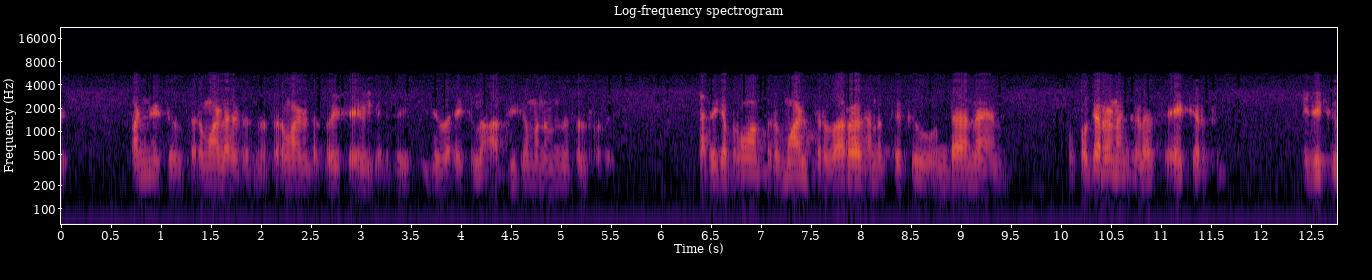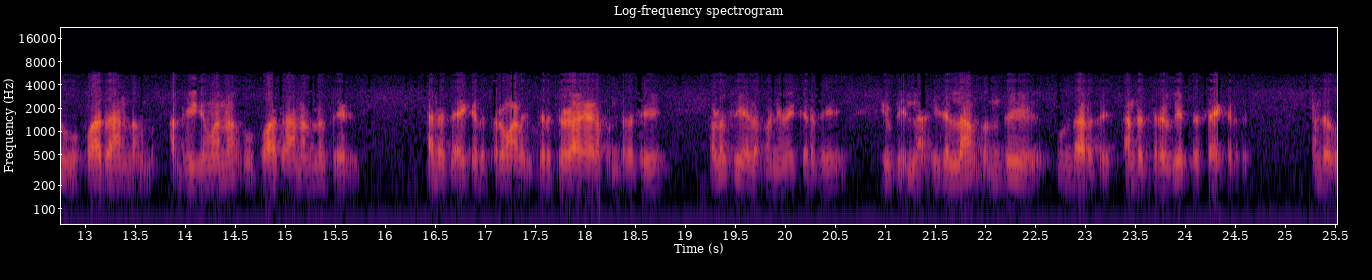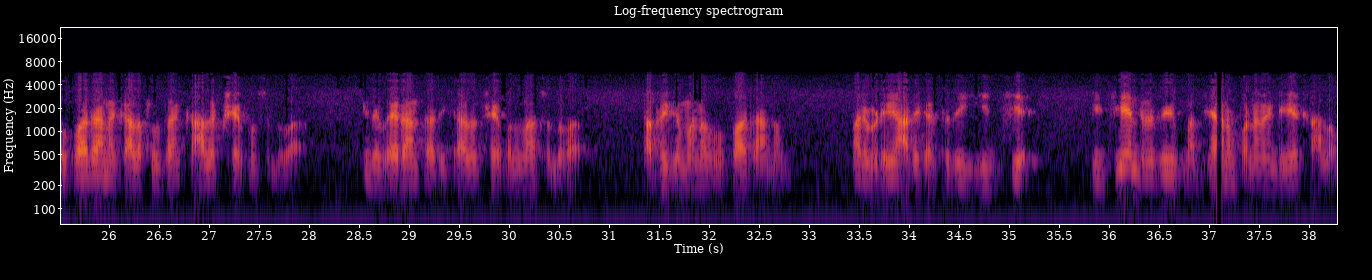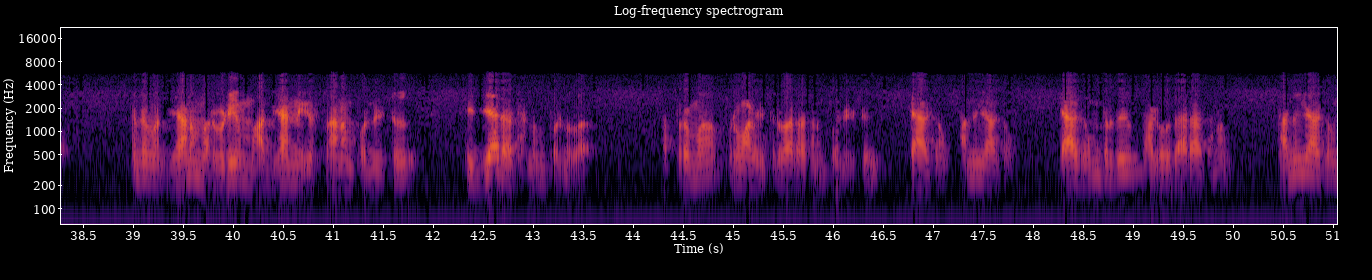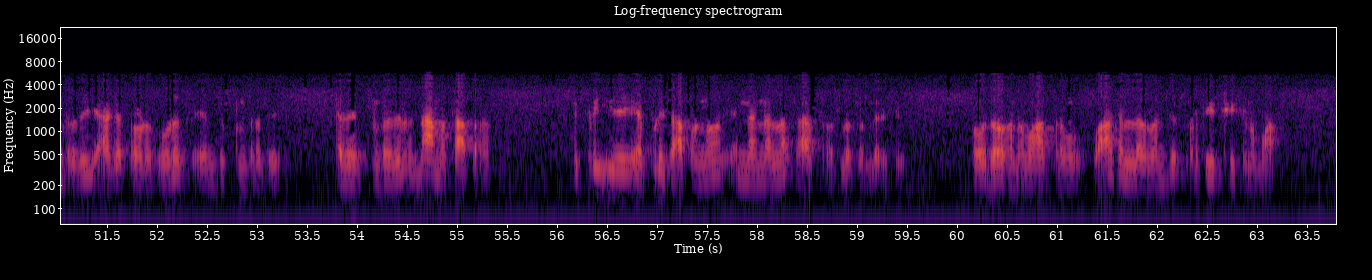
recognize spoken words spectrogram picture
பண்ணிட்டு பெருமாளை இருந்து பெருமாள்கிட்ட போய் சேவிக்கிறது இது வரைக்கும் அபிகமனம்னு சொல்றது. அதுக்கப்புறமா பெருமாள் திருவாராதனத்துக்கு உண்டான உபகரணங்களை சேர்க்கறது. இதுக்கு உபாதானம் அபிகமன உபாதானம்னு பேரு. அதை சேர்க்கிற பெருமாளுக்கு திருத்துழா ஏழை பண்றது துளசி ஏழை பண்ணி வைக்கிறது இப்படி எல்லாம் இதெல்லாம் வந்து உண்டாறது. அந்த திரவியத்தை சேர்க்கறது. அந்த உபாதான காலத்துல தான் காலக்ஷேபம் சொல்லுவார். இந்த வேதாந்தாதி சேவல்லாம் சொல்லுவார். அபிகமான உபாதானம். மறுபடியும் அதுக்கு அடுத்தது இஜ்ய. இஜ்யன்றது மத்தியானம் பண்ண வேண்டிய காலம். அந்த மத்தியானம் மறுபடியும் மாத்தியானிக ஸ்நானம் பண்ணிட்டு வித்யாராதனம் பண்ணுவார். அப்புறமா பெருமாளுக்கு திருவாராதனம் பண்ணிட்டு யாகம் அனுயாகம். யாகம்ன்றது பகவத் ஆராதனம் அனுயாகம்ன்றது யாகத்தோட கூட சேர்ந்து பண்றது. அது பண்றதுன்னு நாம சாப்பிட்றது. இப்படி இது எப்படி சாப்பிடணும் என்னென்னலாம் சாஸ்திரத்துல சொல்லிருக்கு. சோதோகன மாத்திரம் வாசல்ல வந்து பிரதீட்சிக்கணுமா?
